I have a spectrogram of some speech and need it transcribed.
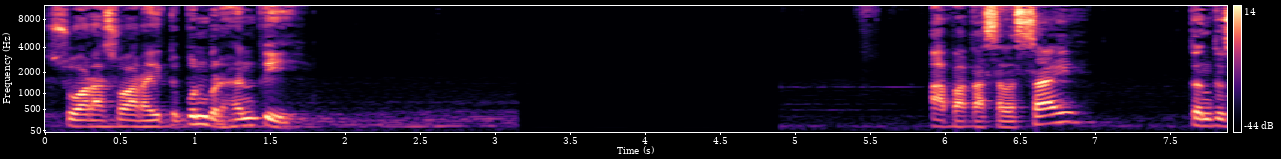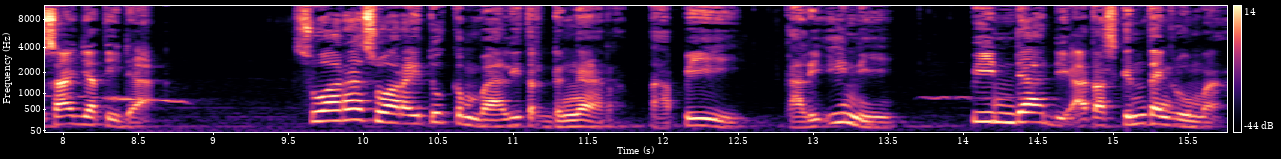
suara-suara itu pun berhenti. Apakah selesai? Tentu saja tidak. Suara-suara itu kembali terdengar, tapi kali ini pindah di atas genteng rumah.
